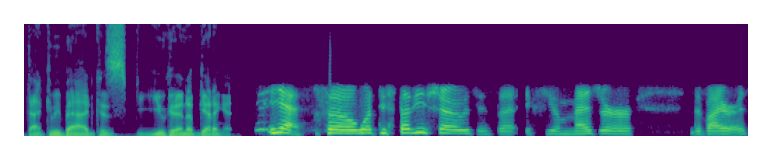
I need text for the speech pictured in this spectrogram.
that could be bad because you could end up getting it. Yes. So, what the study shows is that if you measure the virus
